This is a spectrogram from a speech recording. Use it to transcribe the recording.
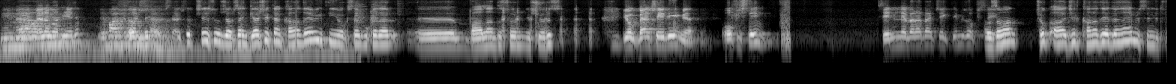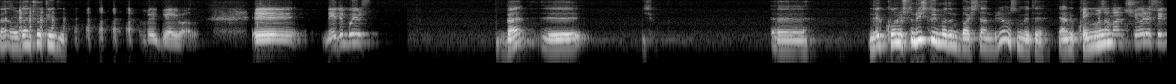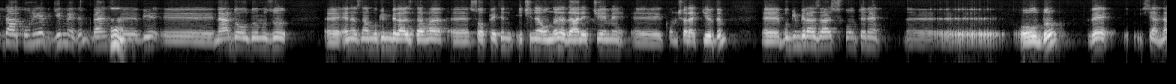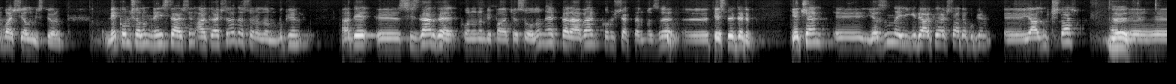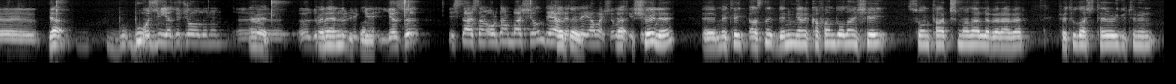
Bir merhaba, merhaba diyelim. Ve başlayalım istersen. Bir şey soracağım. Sen gerçekten Kanada'ya mı gittin yoksa bu kadar e, bağlantı sorunu yaşıyoruz? Yok ben şeydeyim ya. Ofisteyim. Seninle beraber çektiğimiz O ofisteyim. zaman çok acil Kanada'ya döner misin lütfen? Oradan çok iyi değil. Peki eyvallah. Ee, Nedim buyur. Ben e, e, ne konuştuğunu hiç duymadım baştan biliyor musun Mete? Yani Peki konunun o zaman şöyle söyleyeyim daha konuya girmedim. Ben e, bir e, nerede olduğumuzu e, en azından bugün biraz daha e, sohbetin içine onları da dahil edeceğimi e, konuşarak girdim. E, bugün biraz daha spontane e, oldu ve seninle başlayalım istiyorum. Ne konuşalım, ne istersin? Arkadaşlara da soralım. Bugün hadi e, sizler de konunun bir parçası olun. Hep beraber konuşacaklarımızı e, tespit edelim. Geçen e, yazınla ilgili arkadaşlar da bugün e, yazmışlar. evet E, ya bu, bu Mozi Yazıcıoğlu'nun e, Evet. öldürmeden Önemli bir konu. yazı. İstersen oradan başlayalım. Diğerlerine Tabii, de tabii. yavaş yavaş Ya geçelim. şöyle e, Mete aslında benim yani kafamda olan şey son tartışmalarla beraber Fethullah terör örgütünün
